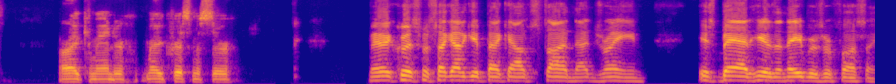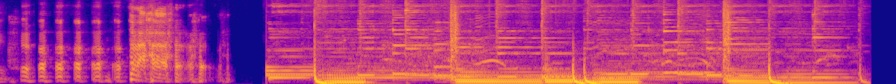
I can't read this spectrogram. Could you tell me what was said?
All right, Commander. Merry Christmas, sir. Merry Christmas. I got to get back outside in that drain. It's bad here. The neighbors are fussing.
